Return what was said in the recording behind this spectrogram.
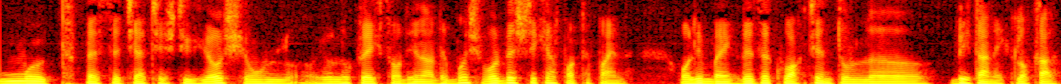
mult peste ceea ce știu eu și un, e un lucru extraordinar de bun și vorbește chiar foarte fain. O limbă engleză cu accentul uh, britanic, local.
